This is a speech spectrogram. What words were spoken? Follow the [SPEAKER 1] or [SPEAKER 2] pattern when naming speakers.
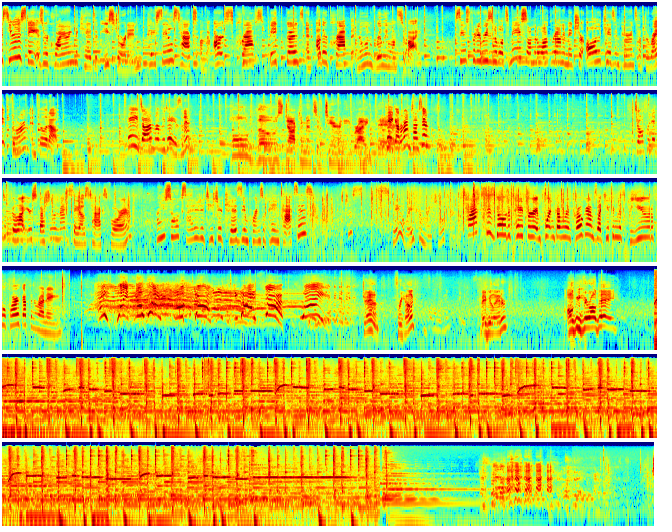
[SPEAKER 1] This year, the state is requiring the kids of East Jordan pay sales tax on the arts, crafts, baked goods, and other crap that no one really wants to buy. Seems pretty reasonable to me, so I'm gonna walk around and make sure all the kids and parents have the right form and fill it out. Hey, Don, lovely day, isn't it?
[SPEAKER 2] Hold those documents of tyranny right there.
[SPEAKER 1] Okay, gotta run, talk soon. Don't forget to fill out your special event sales tax form. Are you so excited to teach your kids the importance of paying taxes?
[SPEAKER 3] Just stay away from my children.
[SPEAKER 1] Taxes go to pay for important government programs like keeping this beautiful park up and running. Hey, what? No, what? Oh, stop! You guys, stop! Why?
[SPEAKER 4] Jan, free hug? Maybe later? I'll be here all day.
